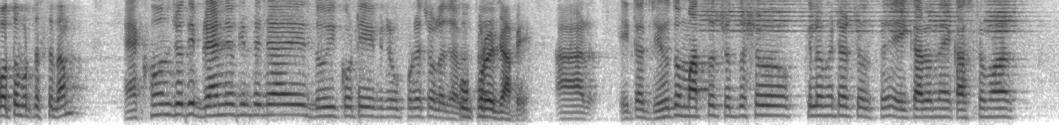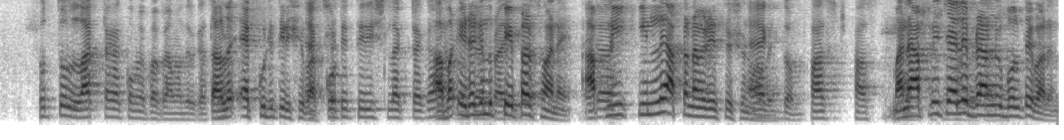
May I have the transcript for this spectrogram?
কত পড়তেছে দাম? এখন যদি ব্র্যান্ড নিউ কিনতে যায় দুই কোটির উপরে চলে যাবে উপরে যাবে। আর এটা যেহেতু মাত্র চোদ্দশো কিলোমিটার চলছে এই কারণে কাস্টমার সত্তর লাখ টাকা কমে পাবে আমাদের কাছে। তাহলে এক কোটি তিরিশে এক কোটি তিরিশ লাখ টাকা আবার এটা কিন্তু পেপারস হয় নাই। আপনি কিনলে আপনার নামে রেজিস্ট্রেশন হবে। একদম ফার্স্ট ফার্স্ট মানে আপনি চাইলে ব্র্যান্ড নিউ বলতে পারেন।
